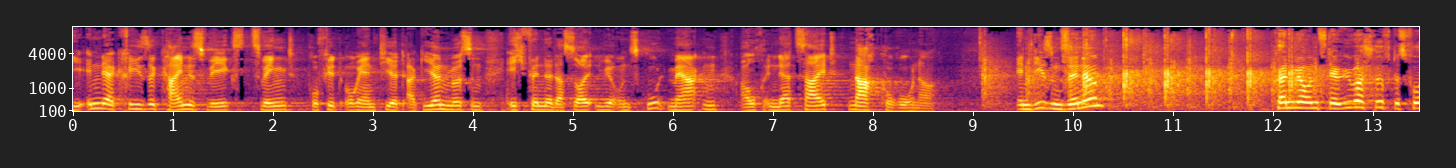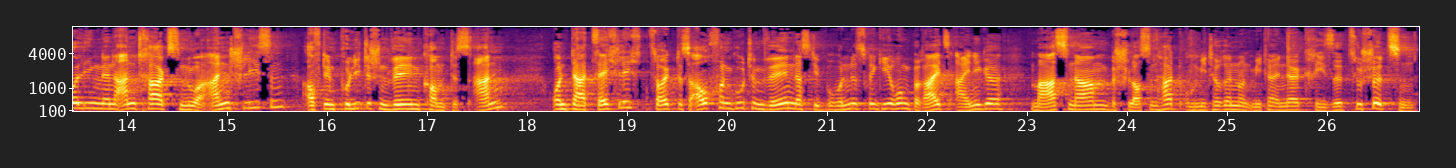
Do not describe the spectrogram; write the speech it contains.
die in der Krise keineswegs zwingend profitorientiert agieren müssen. Ich finde, das sollten wir uns gut merken, auch in der Zeit nach Corona. In diesem Sinne können wir uns der Überschrift des vorliegenden Antrags nur anschließen. Auf den politischen Willen kommt es an. Und tatsächlich zeugt es auch von gutem Willen, dass die Bundesregierung bereits einige Maßnahmen beschlossen hat, um Mieterinnen und Mieter in der Krise zu schützen,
